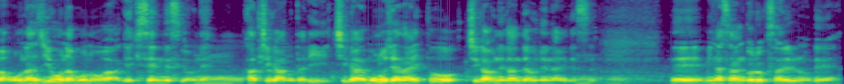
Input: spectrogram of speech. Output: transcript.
まあ、同じようなものは激戦ですよね。価値があったり違うものじゃないと違う値段では売れないです。で皆さん努力されるので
